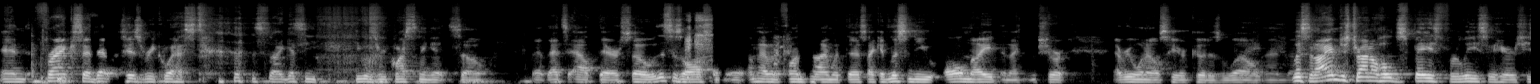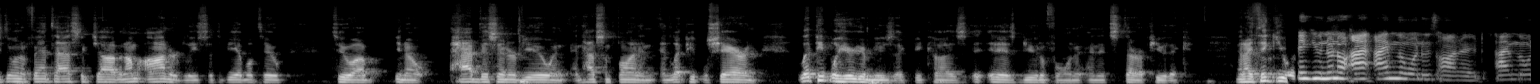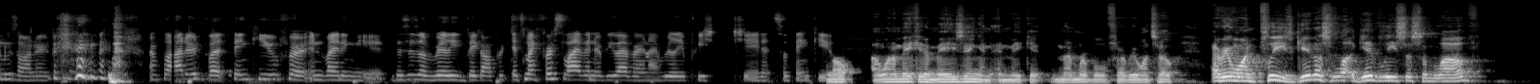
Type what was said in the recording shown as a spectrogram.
And Frank said that was his request. so I guess he, he was requesting it. So that, that's out there. So this is awesome. I'm having a fun time with this. I could listen to you all night, and I'm sure everyone else here could as well. And uh, listen, I am just trying to hold space for Lisa here. She's doing a fantastic job, and I'm honored, Lisa, to be able to to uh, you know have this interview and, and have some fun and, and let people share and let people hear your music because it, it is beautiful and, and it's therapeutic. And I think you Thank you. No, no, I, I'm the one who's honored. I'm the one who's honored. I'm flattered, but thank you for inviting me. This is a really big opportunity. It's my first live interview ever, and I really appreciate it. So thank you. Well, I want to make it amazing and, and make it memorable for everyone. So, everyone, please give us lo- give Lisa some love.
